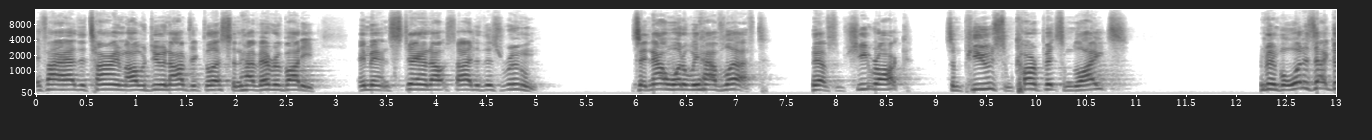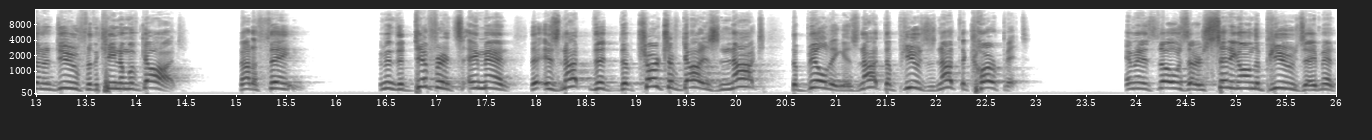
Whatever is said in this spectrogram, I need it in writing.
if I had the time, I would do an object lesson, have everybody, amen, stand outside of this room. Say, now what do we have left? We have some sheetrock, some pews, some carpet, some lights. Amen. But what is that going to do for the kingdom of God? Not a thing. Amen. The difference, amen, is not the, the church of God is not the building, is not the pews, is not the carpet. Amen. It's those that are sitting on the pews, amen,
